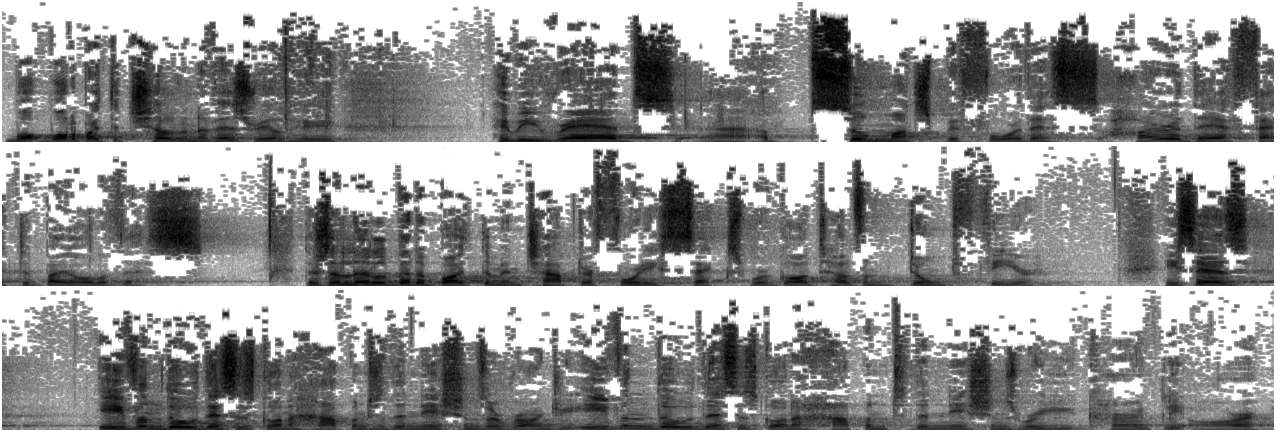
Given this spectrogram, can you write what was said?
What, what about the children of Israel who, who we read uh, so much before this? How are they affected by all of this? There's a little bit about them in chapter 46 where God tells them, Don't fear. He says, even though this is going to happen to the nations around you, even though this is going to happen to the nations where you currently are,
